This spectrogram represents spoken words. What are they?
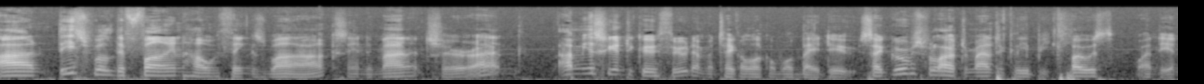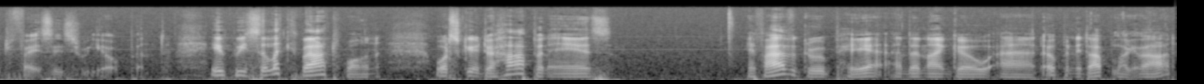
And this will define how things work in the manager and I'm just going to go through them and take a look at what they do. So groups will automatically be closed when the interface is reopened. If we select that one, what's going to happen is if I have a group here and then I go and open it up like that,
